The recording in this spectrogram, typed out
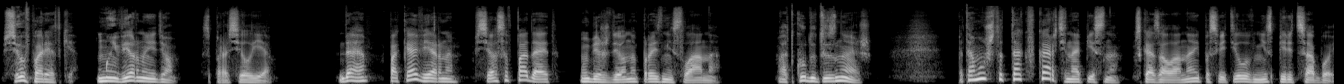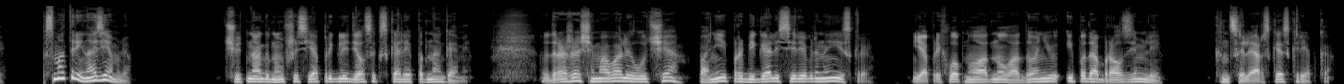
«Все в порядке? Мы верно идем?» — спросил я. «Да, пока верно. Все совпадает», — убежденно произнесла она. «Откуда ты знаешь?» «Потому что так в карте написано», — сказала она и посветила вниз перед собой. «Посмотри на землю». Чуть нагнувшись, я пригляделся к скале под ногами. В дрожащем овале луча по ней пробегали серебряные искры. Я прихлопнул одну ладонью и подобрал земли. Канцелярская скрепка.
